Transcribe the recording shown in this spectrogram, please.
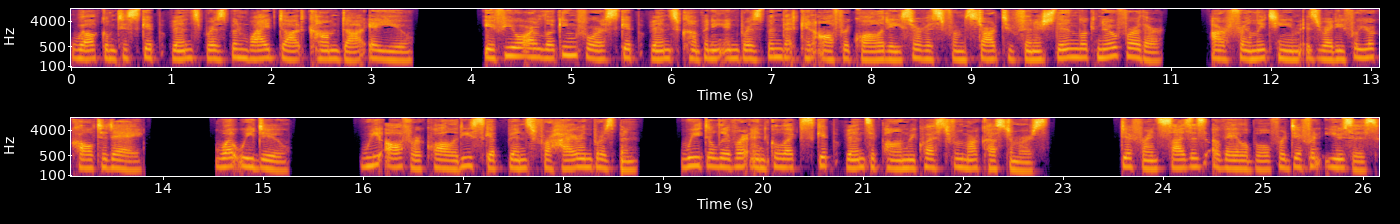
Welcome to skipbinsbrisbanewide.com.au. If you are looking for a skip bins company in Brisbane that can offer quality service from start to finish, then look no further. Our friendly team is ready for your call today. What we do We offer quality skip bins for hire in Brisbane. We deliver and collect skip bins upon request from our customers. Different sizes available for different uses.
